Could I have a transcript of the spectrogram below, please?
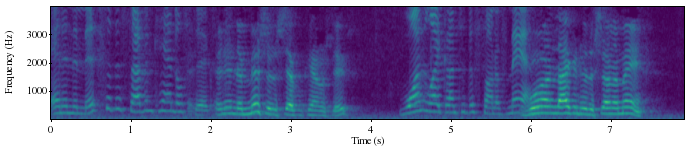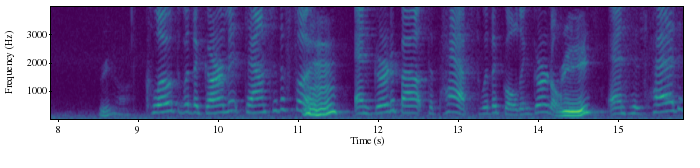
And in the midst of the seven candlesticks, And in the midst of the seven candlesticks, one like unto the Son of Man, one like unto the Son of Man. Read on. Clothed with a garment down to the foot, Mhm. and girt about the paps with a golden girdle. Read. And his head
